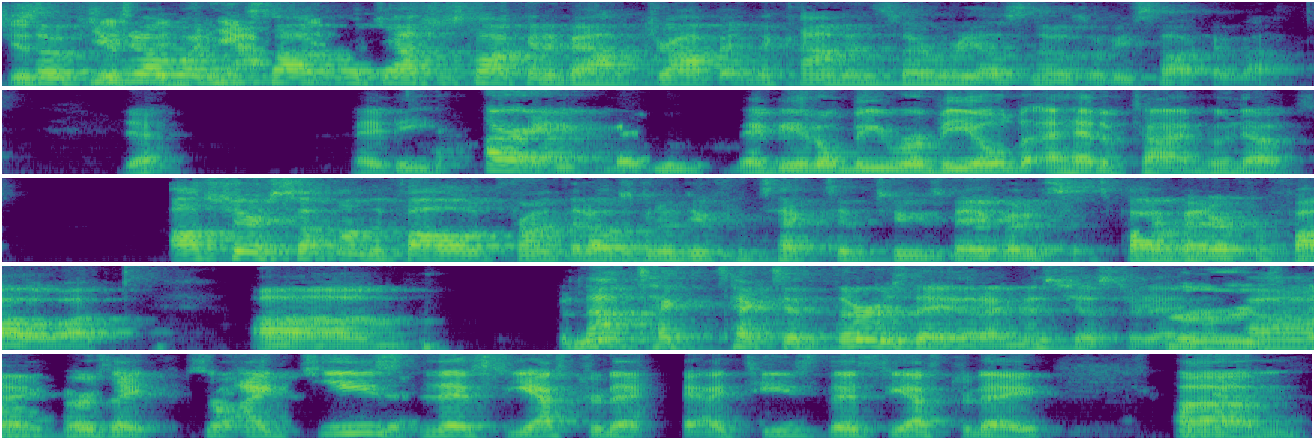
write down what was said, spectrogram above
just- so if you just know what he's talking, what Josh is talking about, drop it in the comments so everybody else knows what he's talking about. Yeah, maybe. All right. Maybe, maybe, maybe it'll be revealed ahead of time. Who knows? I'll share something on the follow up front that I was going to do for Tech Tip Tuesday, but it's, it's probably better for follow up. Um, but not Tech, Tech Tip Thursday that I missed yesterday. Thursday, Um, Thursday. So I teased yeah. this yesterday. I teased this yesterday. Okay. Um,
